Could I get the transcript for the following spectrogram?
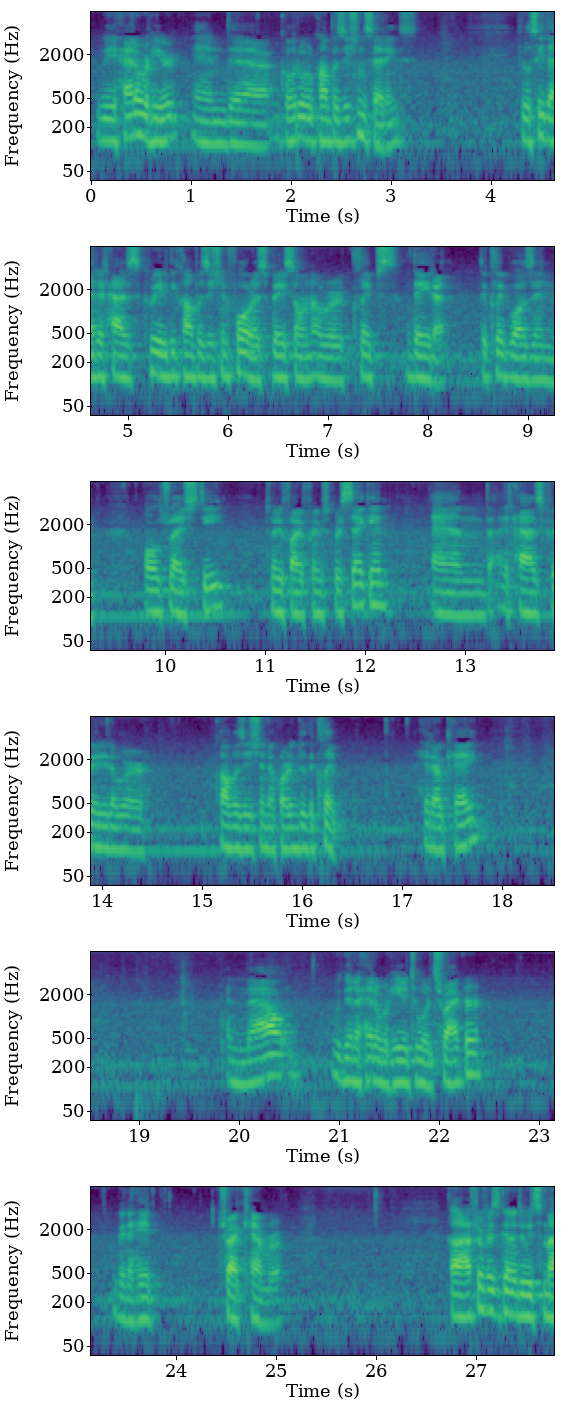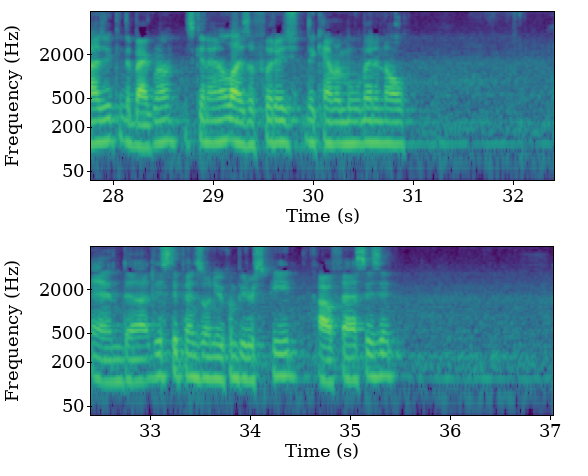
we head over here and uh, go to our composition settings. You'll see that it has created the composition for us based on our clip's data. The clip was in Ultra HD, 25 frames per second, and it has created our composition according to the clip. Hit OK. And now we're going to head over here to our tracker. We're going to hit track camera. Uh, After Effects is going to do its magic in the background. It's going to analyze the footage, the camera movement and all. And uh, this depends on your computer speed. How fast is it?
